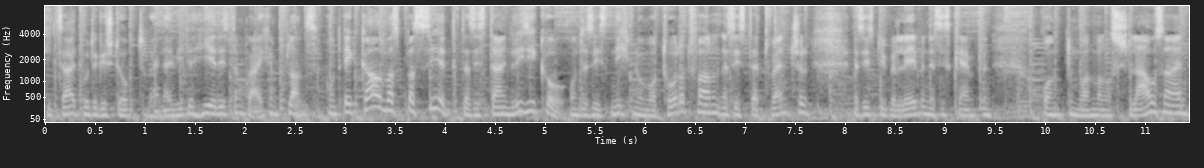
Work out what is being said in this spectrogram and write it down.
die Zeit wurde gestoppt, wenn er wieder hier ist am gleichen Platz. Und egal was passiert, das ist dein Risiko. Und es ist nicht nur Motorradfahren, es ist Adventure, es ist Überleben, es ist Kämpfen. Und man muss schlau sein,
